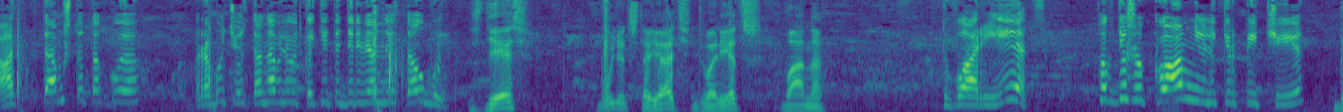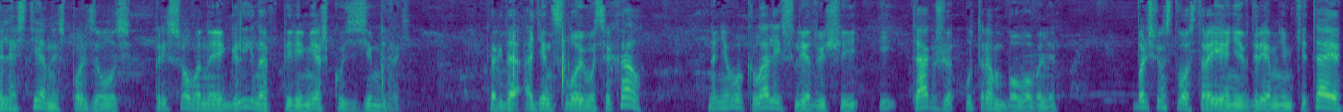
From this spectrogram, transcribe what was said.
А там что такое? Рабочие устанавливают какие-то деревянные столбы. Здесь будет стоять дворец Вана. Дворец? А где же камни или кирпичи? Для стен использовалась прессованная глина вперемешку с землей. Когда один слой высыхал, на него клали следующий и также утрамбовывали. Большинство строений в Древнем Китае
